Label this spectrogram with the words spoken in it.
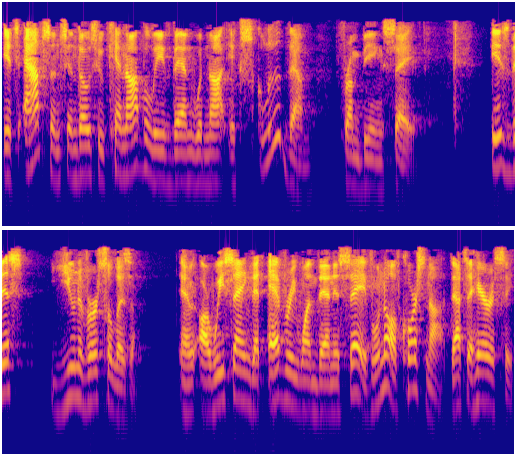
Its absence in those who cannot believe then would not exclude them from being saved. Is this universalism? Are we saying that everyone then is saved? Well, no, of course not. That's a heresy.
